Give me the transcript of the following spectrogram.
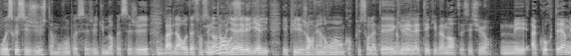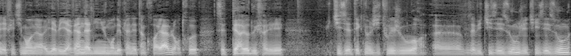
ou est-ce que c'est juste un mouvement passager, d'humeur passager, bah, de la rotation sectorielle, non, non, et, puis, a... et puis les gens reviendront encore plus sur la tech non, mais euh... La tech n'est pas morte, c'est sûr. Mais à court terme, effectivement, il y, avait, il y avait un alignement des planètes incroyable entre cette période où il fallait utiliser la technologie tous les jours. Euh, vous avez utilisé Zoom, j'ai utilisé Zoom.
